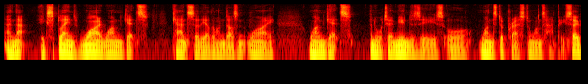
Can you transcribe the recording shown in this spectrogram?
And that explains why one gets cancer, the other one doesn't, why one gets an autoimmune disease or one's depressed and one's happy. So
